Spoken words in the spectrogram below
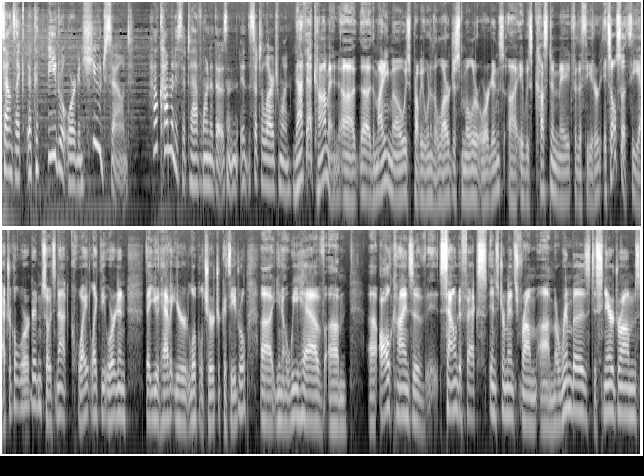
Sounds like a cathedral organ, huge sound. How common is it to have one of those and such a large one? Not that common. Uh, the, the, Mighty Mo is probably one of the largest Möller organs. Uh, it was custom made for the theater. It's also a theatrical organ, so it's not quite like the organ that you'd have at your local church or cathedral. Uh, you know, we have. Um, uh, all kinds of sound effects instruments from uh, marimbas to snare drums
